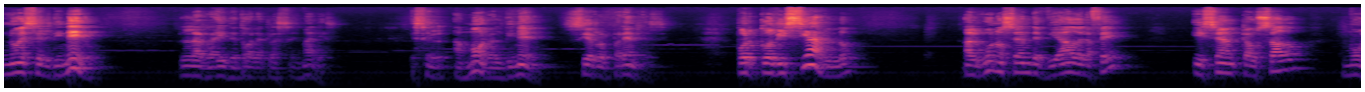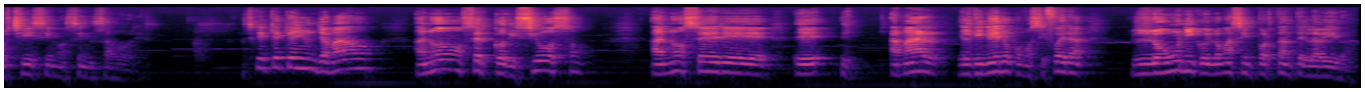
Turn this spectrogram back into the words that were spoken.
No es el dinero la raíz de toda la clase de males. Es el amor al dinero. Cierro el paréntesis. Por codiciarlo, algunos se han desviado de la fe y se han causado muchísimos sinsabores. Así que aquí hay un llamado a no ser codicioso, a no ser eh, eh, amar el dinero como si fuera lo único y lo más importante en la vida.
